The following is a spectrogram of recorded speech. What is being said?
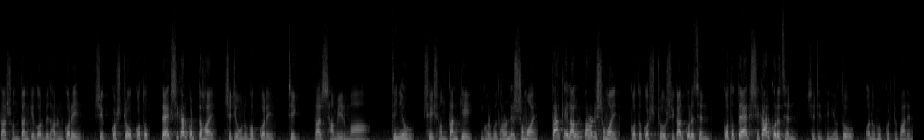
তার সন্তানকে গর্ভে ধারণ করে, সে কষ্ট কত ত্যাগ স্বীকার করতে হয়, সেটি অনুভব করে ঠিক তার স্বামীর মা। তিনিও সেই সন্তানকে গর্ভধারণের সময়, তাকে লালন পালনের সময় কত কষ্ট স্বীকার করেছেন, কত ত্যাগ স্বীকার করেছেন, সেটি তিনিও তো অনুভব করতে পারেন।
